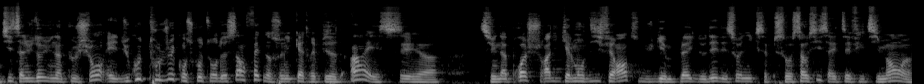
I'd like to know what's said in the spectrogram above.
Si ça lui donne une impulsion, et du coup tout le jeu est construit autour de ça en fait dans Sonic 4 épisode 1, et c'est c'est une approche radicalement différente du gameplay 2D des Sonic. Ça aussi, ça a été effectivement euh,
